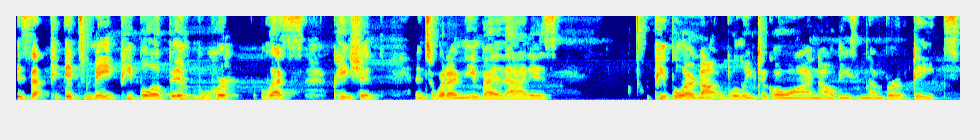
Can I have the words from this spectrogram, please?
is that it's made people a bit more less patient. And so what I mean by that is people are not willing to go on all these number of dates.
